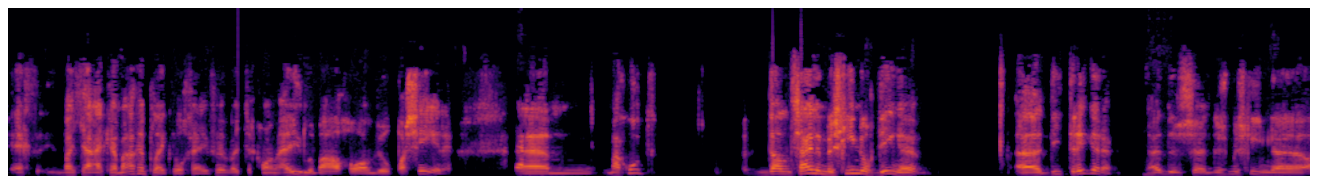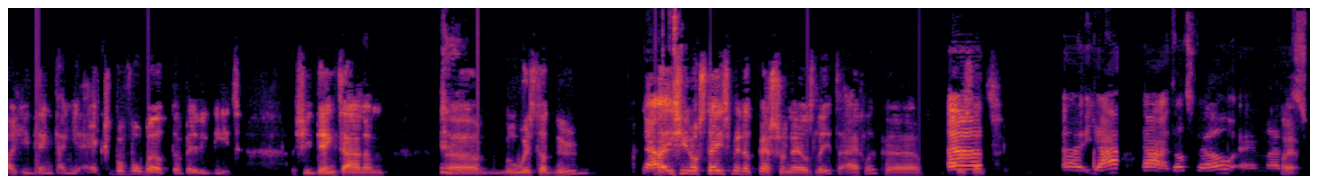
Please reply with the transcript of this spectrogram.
echt, wat je eigenlijk helemaal geen plek wil geven, wat je gewoon helemaal gewoon wil passeren. Ehm, maar goed, dan zijn er misschien nog dingen die triggeren. Dus, eh, dus misschien eh, als je denkt aan je ex bijvoorbeeld, dat weet ik niet. Als je denkt aan hem, eh, hoe is dat nu? Nou, is hij nog steeds met dat personeelslid eigenlijk? Is dat... ja, ja, dat wel. En Oh, dat ja. is-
